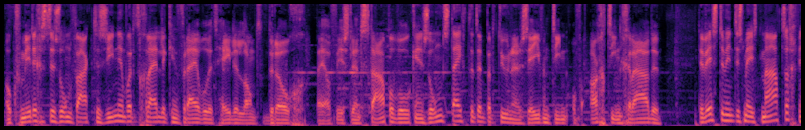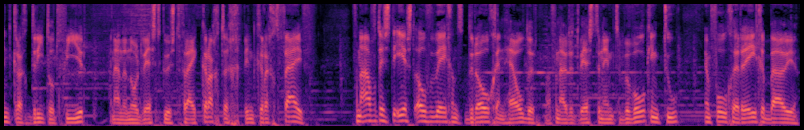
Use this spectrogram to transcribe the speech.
Ook vanmiddag is de zon vaak te zien en wordt het geleidelijk in vrijwel het hele land droog. Bij afwisselend stapelwolken en zon stijgt de temperatuur naar 17 of 18 graden. De westenwind is meest matig, windkracht 3 tot 4. En aan de noordwestkust vrij krachtig, windkracht 5. Vanavond is het eerst overwegend droog en helder, maar vanuit het westen neemt de bewolking toe en volgen regenbuien.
